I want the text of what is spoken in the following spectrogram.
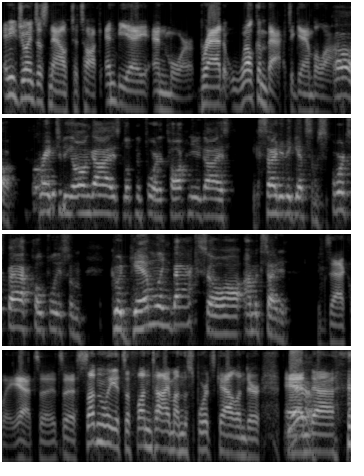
and he joins us now to talk NBA and more. Brad, welcome back to Gamble On. Oh, great to be on, guys. Looking forward to talking to you guys. Excited to get some sports back, hopefully some good gambling back. So uh, I'm excited. Exactly. Yeah, it's a it's a suddenly it's a fun time on the sports calendar. And yeah. uh,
